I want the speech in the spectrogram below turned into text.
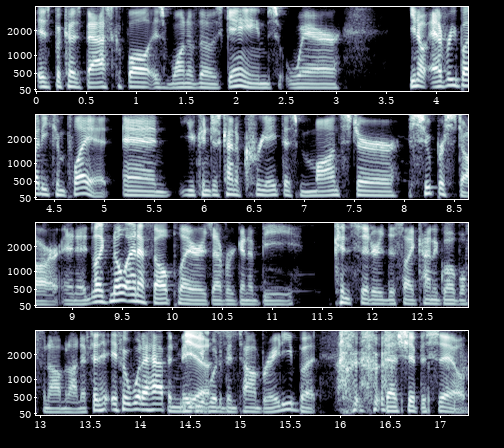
is because basketball is one of those games where you know, everybody can play it and you can just kind of create this monster superstar in it. Like no NFL player is ever going to be considered this like kind of global phenomenon. If it if it would have happened, maybe yes. it would have been Tom Brady, but that ship has sailed.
